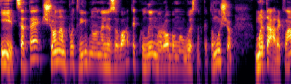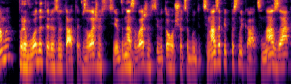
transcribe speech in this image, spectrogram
І це те, що нам потрібно аналізувати, коли ми робимо висновки, тому що мета реклами приводити результати в залежності в незалежності від того, що це буде. Ціна за підписника, ціна за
